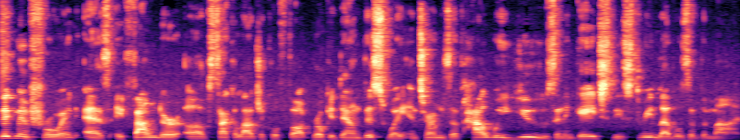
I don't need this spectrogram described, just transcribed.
Sigmund Freud, as a founder of psychological thought, broke it down this way in terms of how we use and engage these three levels of the mind.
